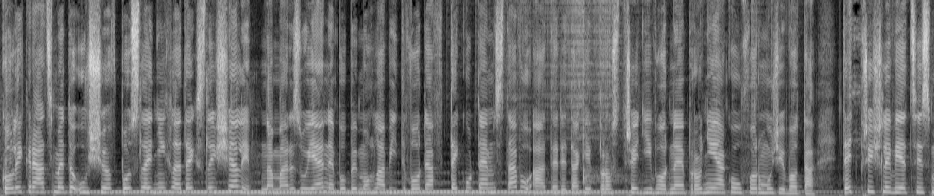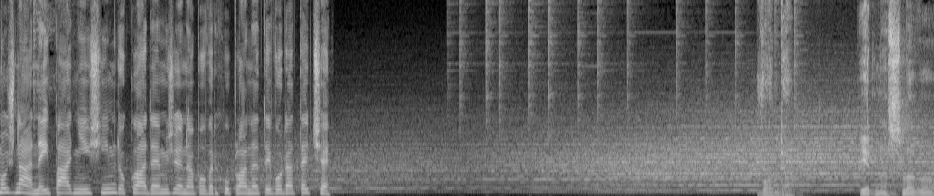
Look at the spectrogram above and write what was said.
Kolikrát jsme to už v posledních letech slyšeli? Na Marsu je nebo by mohla být voda v tekutém stavu a tedy taky prostředí vhodné pro nějakou formu života. Teď přišly věci s možná nejpádnějším dokladem, že na povrchu planety voda teče. Voda. Jedno slovo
